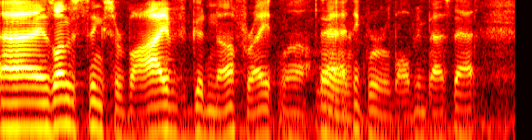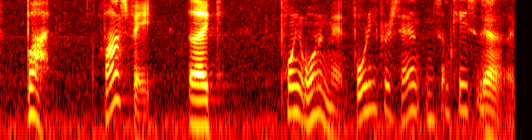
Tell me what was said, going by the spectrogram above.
Uh, and as long as things survive good enough, right? Well, I- I think we're evolving past that. But phosphate, like 0.1, man, 40% in some cases. Yeah. Like,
